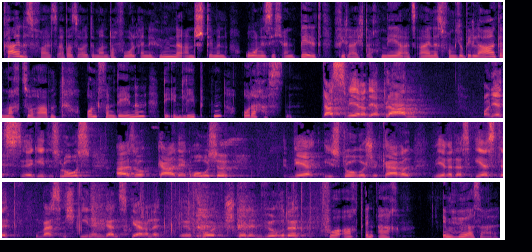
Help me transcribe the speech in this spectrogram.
Keinesfalls aber sollte man doch wohl eine Hymne anstimmen, ohne sich ein Bild, vielleicht auch mehr als eines vom Jubilar gemacht zu haben und von denen, die ihn liebten oder hassten. Das wäre der Plan. Und jetzt äh, geht es los. Also Karl der Große, der historische Karl, wäre das Erste, was ich Ihnen ganz gerne äh, vorstellen würde. Vor Ort in Aachen, im Hörsaal.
